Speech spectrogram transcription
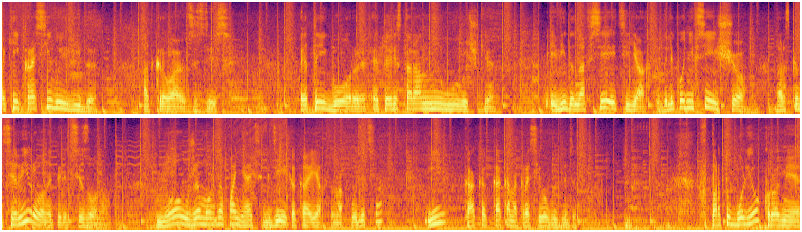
Какие красивые виды открываются здесь. Это и горы, это и ресторанные улочки, и виды на все эти яхты. Далеко не все еще расконсервированы перед сезоном, но уже можно понять, где и какая яхта находится, и как, как она красиво выглядит. В порту Больё, кроме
